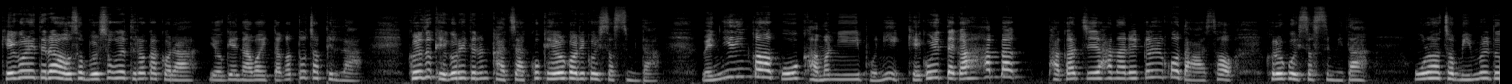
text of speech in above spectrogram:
개구리들아 어서 물속으로 들어가거라. 여기에 나와 있다가 또 잡힐라. 그래도 개구리들은 가지 않고 개울거리고 있었습니다. 웬일인가 하고 가만히 보니 개구리 떼가 한 바, 바가지 하나를 끌고 나와서 그러고 있었습니다. 오라 저 미물도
